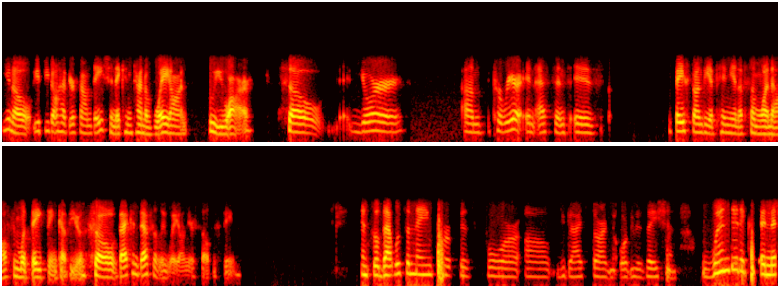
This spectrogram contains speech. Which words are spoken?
you know, if you don't have your foundation, it can kind of weigh on who you are. So your um, career, in essence, is based on the opinion of someone else and what they think of you. So that can definitely weigh on your self esteem. And so that was the main purpose for uh, you guys starting the organization. When did it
